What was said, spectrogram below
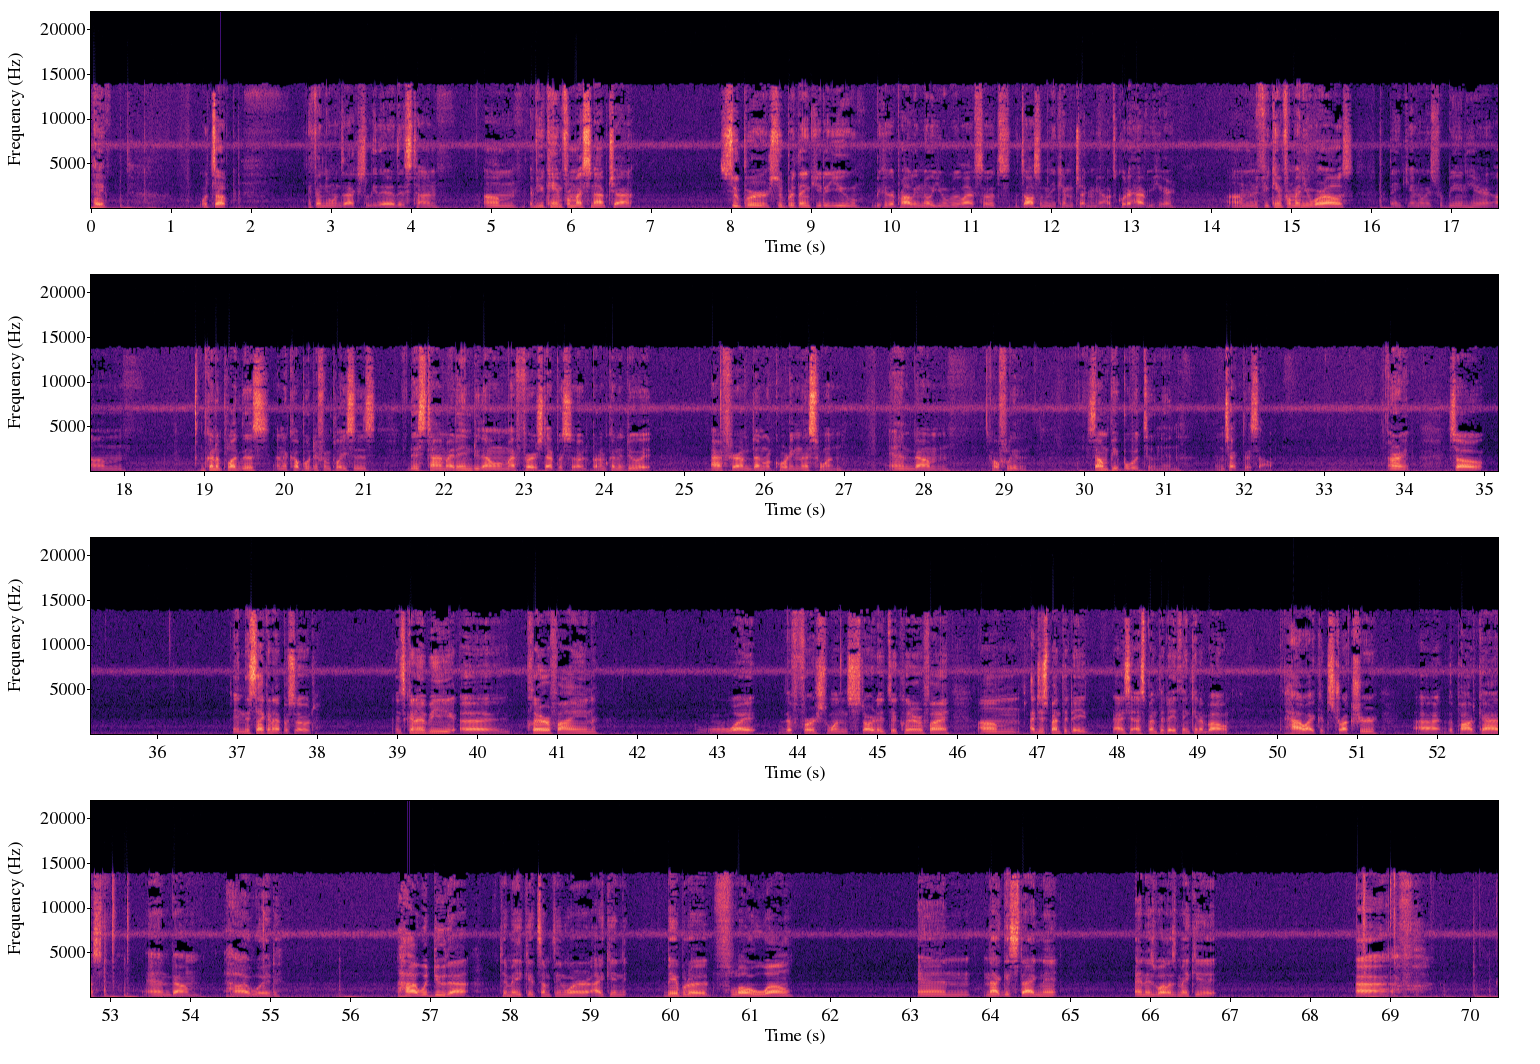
Hey, what's up? If anyone's actually there this time. Um, if you came from my Snapchat, super, super thank you to you because I probably know you in real life, so it's it's awesome that you came to check me out. It's cool to have you here. Um, and if you came from anywhere else, thank you anyways for being here. Um, I'm gonna plug this in a couple different places. This time I didn't do that one my first episode, but I'm gonna do it after I'm done recording this one, and um, hopefully some people would tune in and check this out. All right, so in the second episode, it's gonna be uh, clarifying what the first one started to clarify. Um, I just spent the day. I, I spent the day thinking about how I could structure uh, the podcast and um, how I would how I would do that to make it something where I can be able to flow well and not get stagnant and as well as make it uh,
